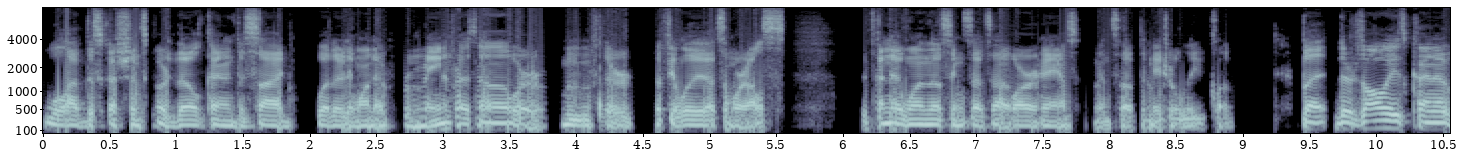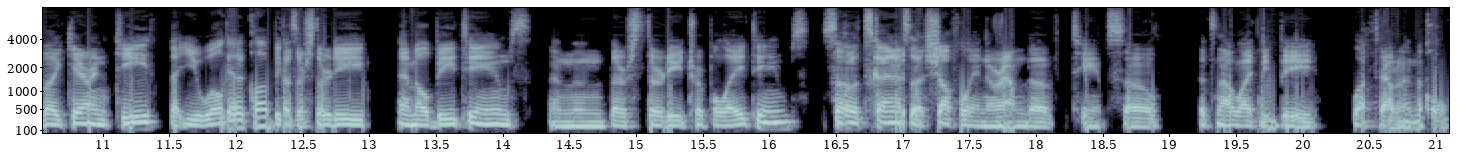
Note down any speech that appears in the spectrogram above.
we'll have discussions, or they'll kind of decide whether they want to remain in Fresno or move their affiliate somewhere else. It's kind of one of those things that's out of our hands and it's up to major league club. But there's always kind of a guarantee that you will get a club because there's 30 MLB teams and then there's 30 AAA teams. So it's kind of a shuffling around of teams. So it's not likely to be left out in the cold.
